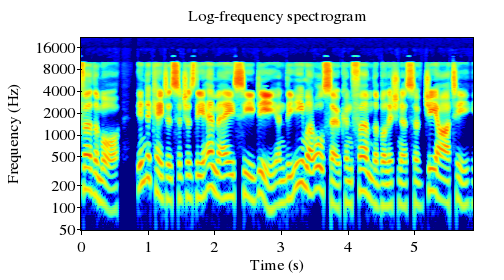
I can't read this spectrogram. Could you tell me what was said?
Furthermore, indicators such as the MACD and the EMA also confirm the bullishness of GRT,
